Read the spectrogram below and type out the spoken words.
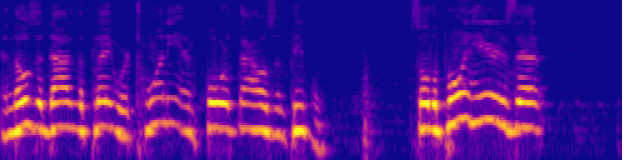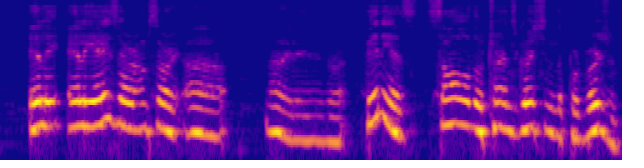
And those that died in the plague were 20 and 4,000 people. So the point here is that Eli- Eleazar, I'm sorry, uh, not Eleazar, Phineas saw the transgression and the perversion.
